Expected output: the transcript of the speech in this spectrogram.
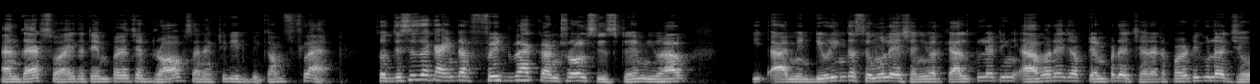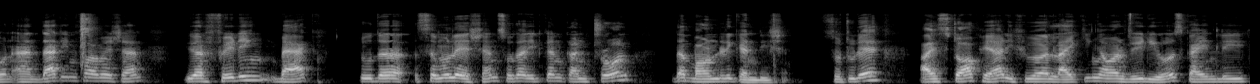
and that's why the temperature drops and actually it becomes flat. So this is a kind of feedback control system. You have, I mean, during the simulation, you are calculating average of temperature at a particular zone and that information you are feeding back to the simulation so that it can control the boundary condition. So today I stop here. If you are liking our videos, kindly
